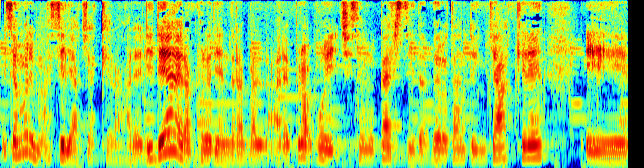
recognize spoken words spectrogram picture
e siamo rimasti lì a chiacchierare. L'idea era quella di andare a ballare, però poi ci siamo persi davvero tanto in chiacchiere e,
